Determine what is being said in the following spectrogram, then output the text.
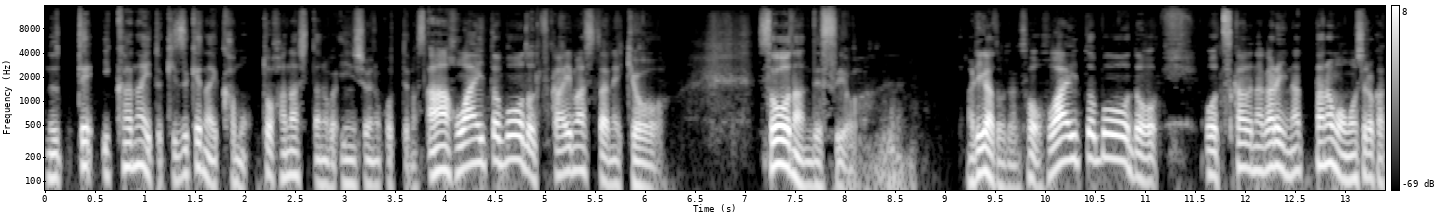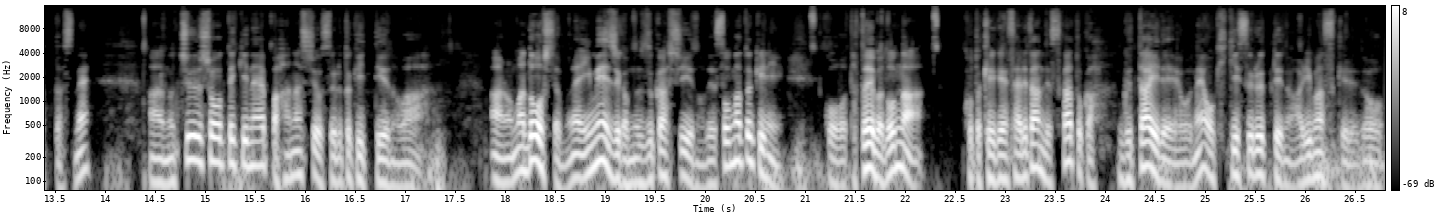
塗っていかないと気づけないかも。と話したのが印象に残ってます。ああ、ホワイトボード使いましたね、今日。そうなんですよ。ありがとうございます。そう、ホワイトボードを使う流れになったのも面白かったですね。あの、抽象的なやっぱ話をするときっていうのは、あの、まあ、どうしてもね、イメージが難しいので、そんな時に、こう、例えばどんなこと経験されたんですかとか、具体例をね、お聞きするっていうのはありますけれど、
